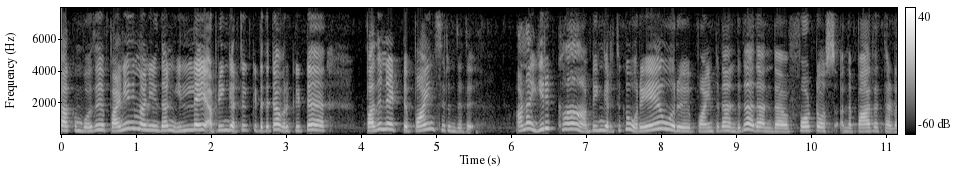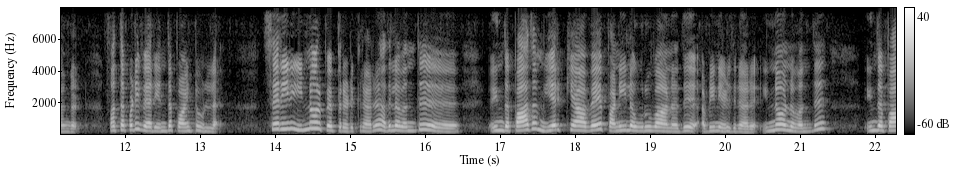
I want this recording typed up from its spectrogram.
பார்க்கும்போது பனி மனிதன் இல்லை அப்படிங்கிறதுக்கு கிட்டத்தட்ட அவர்கிட்ட பதினெட்டு பாயிண்ட்ஸ் இருந்தது. ஆனால் இருக்கான் அப்படிங்கிறதுக்கு ஒரே ஒரு பாயிண்ட் தான் இருந்தது. அது அந்த ஃபோட்டோஸ் அந்த பாத தடங்கள் மற்றபடி வேறு எந்த பாயிண்ட்டும் இல்லை. சரின்னு இன்னொரு பேப்பர் எடுக்கிறாரு. அதில் வந்து இந்த பாதம் இயற்கையாகவே பனியில் உருவானது அப்படின்னு எழுதுகிறாரு இன்னொன்று வந்து இந்த பா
